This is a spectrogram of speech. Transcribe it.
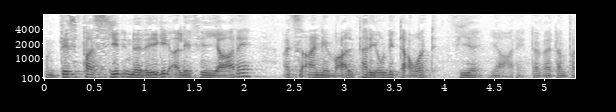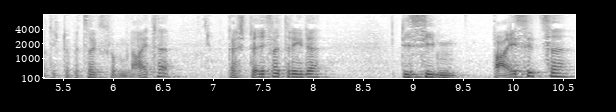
Und das passiert in der Regel alle vier Jahre. Also eine Wahlperiode dauert vier Jahre. Da wird dann praktisch der Bezirksgruppenleiter, der Stellvertreter, die sieben Beisitzer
